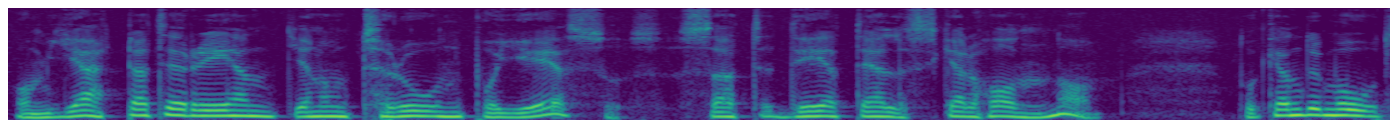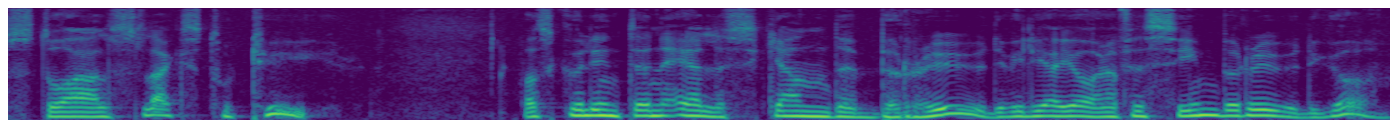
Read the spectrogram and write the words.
Om hjärtat är rent genom tron på Jesus, så att det älskar honom, då kan du motstå all slags tortyr. Vad skulle inte en älskande brud vilja göra för sin brudgum?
